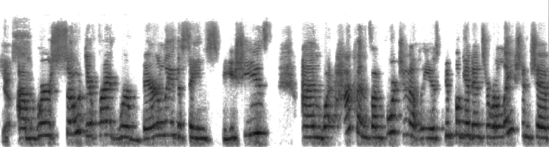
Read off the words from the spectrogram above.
Yes. Um, we're so different. We're barely the same species. And what happens, unfortunately, is people get into relationship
